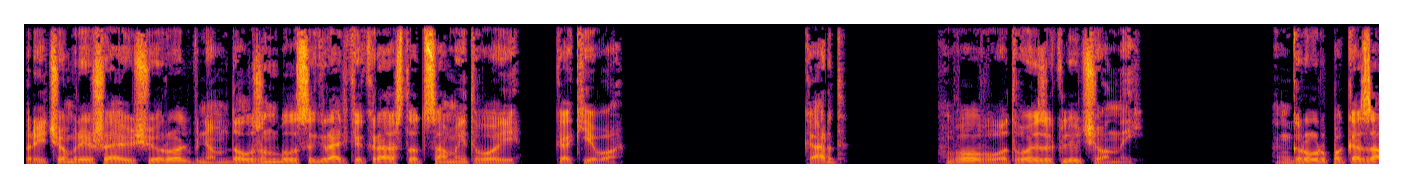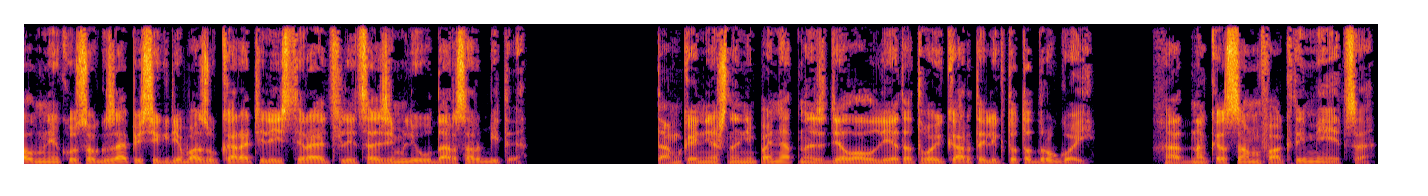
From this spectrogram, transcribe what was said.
Причем решающую роль в нем должен был сыграть как раз тот самый твой, как его. Кард? Во-во, твой заключенный. Грур показал мне кусок записи, где базу карателей стирает с лица земли удар с орбиты. Там, конечно, непонятно, сделал ли это твой карт или кто-то другой. Однако сам факт имеется.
